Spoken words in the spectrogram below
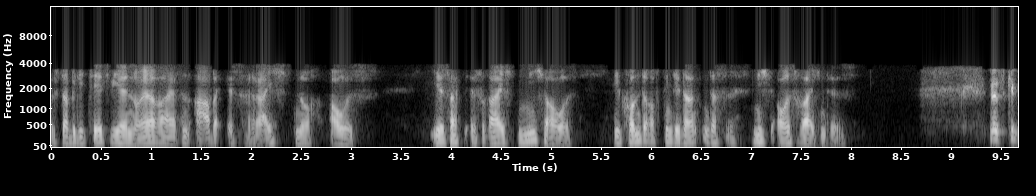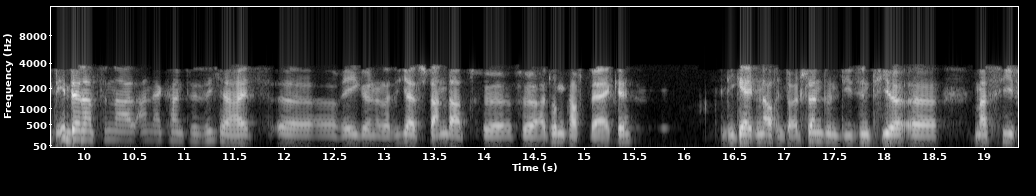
Stabilität wie ein neuer Reifen, aber es reicht noch aus. Ihr sagt, es reicht nicht aus. Wie kommt ihr auf den Gedanken, dass es nicht ausreichend ist? Es gibt international anerkannte Sicherheitsregeln äh, oder Sicherheitsstandards für, für Atomkraftwerke. Die gelten auch in Deutschland und die sind hier äh, massiv,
